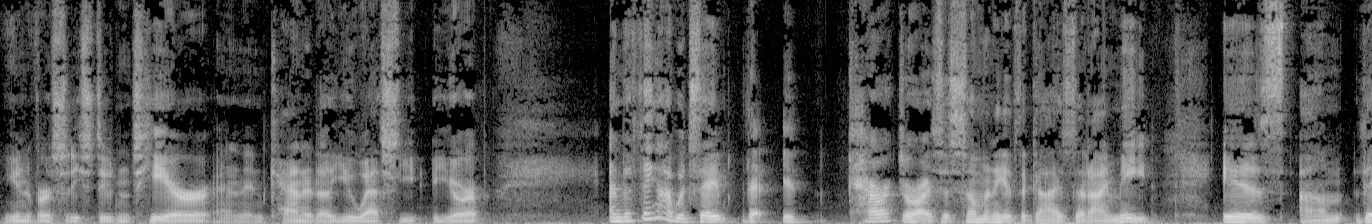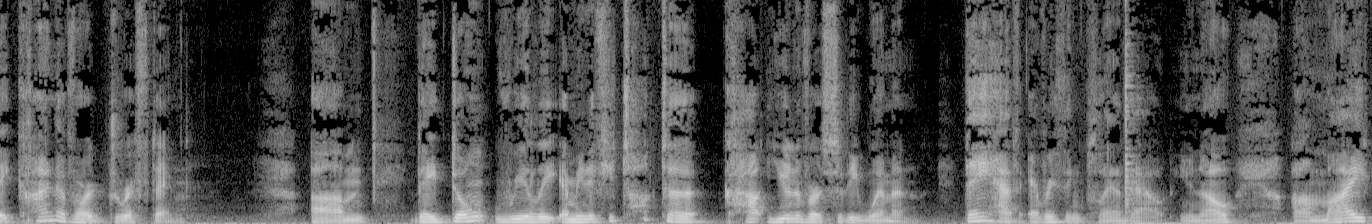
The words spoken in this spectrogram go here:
university students here and in Canada, US, Europe. And the thing I would say that it characterizes so many of the guys that I meet is um, they kind of are drifting. Um, they don't really, I mean, if you talk to co- university women, they have everything planned out. You know, um, my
